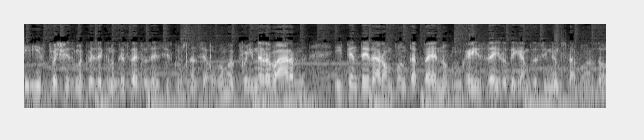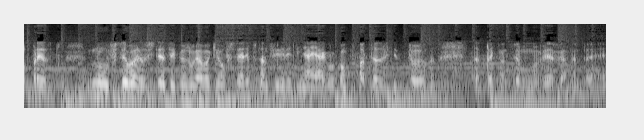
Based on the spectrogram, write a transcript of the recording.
e depois fiz uma coisa que nunca se deve fazer em circunstância alguma, que foi enervar-me e tentei dar um pontapé num raizeiro, digamos assim, onde estava o anzol preso. Não ofereceu a resistência que eu julgava que ia oferecer e, portanto, fui direitinho à água com potas e tudo. Portanto, aconteceu-me uma vez, realmente, é,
